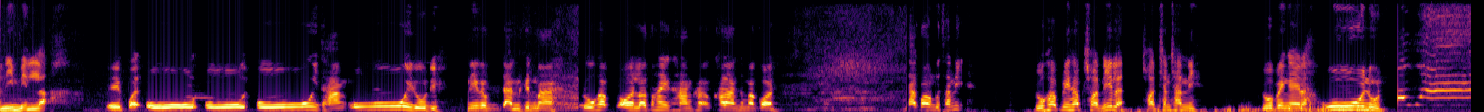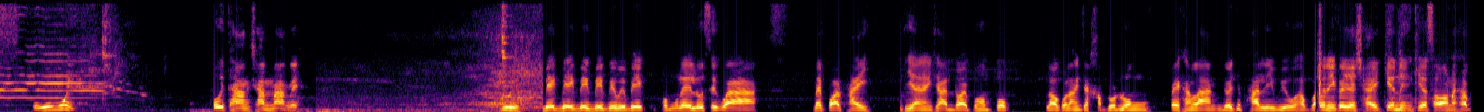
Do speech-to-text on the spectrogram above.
ตอนนี้เหม็นละไปปล่อยโอ้ยโอ้ยโอ้ยทางโอ้ยดูดิ นี่ก็ดันขึ้นมา ดูครับโอ้ยเราต้องให้คางข้างล่างขึ้นมาก่อนตากล้องดูท่านี้ ดูครับนี่ครับช็อตนี้แหละช็อตชั้นๆนี่ ดูเป็นไงล่ะอู้ยนู่นโอ้ยโอ้ยทางชันมากเลยดูเบรกเบรกเบรกเบรกเบรกเบรกผมเลยรู้สึกว่าไม่ปลอดภัยที่ยานแห่งชาติดอยผู้หอมปก เรากำลังจะขับรถลงไปข้างล่างเดี๋ยวจะพารีวิวครับตอนนี้ก็จะใช้เกียร์หนึ่งเกียร์สองนะครับ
